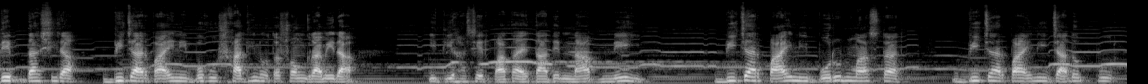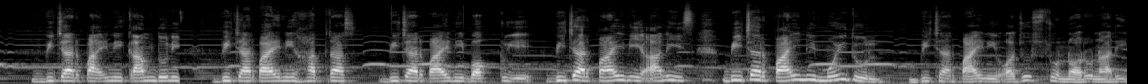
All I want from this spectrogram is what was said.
দেবদাসীরা, বিচার পায়নি বহু স্বাধীনতা সংগ্রামীরা। ইতিহাসের পাতায় তাদের নাম নেই। বিচার পায়নি বরুণ মাস্টার, বিচার পায়নি যাদবপুর, বিচার পায়নি কামদনি। বিচার পায়নি হাতরাস, বিচার পায়নি বকটুয়ে, বিচার পায়নি আনিস, বিচার পায়নি মৈদুল বিচার পায়নি অজস্র নরনারী,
